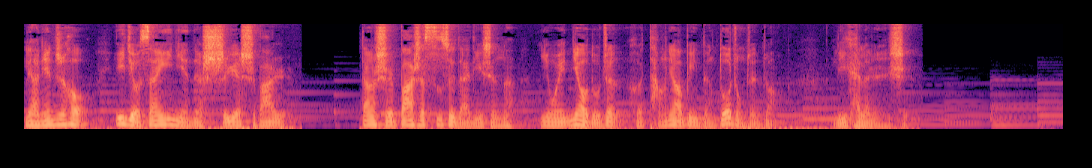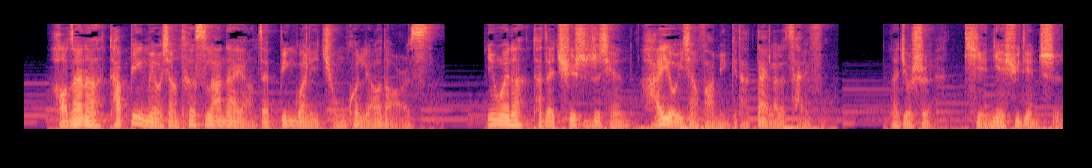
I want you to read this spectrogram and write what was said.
两年之后，一九三一年的十月十八日，当时八十四岁的爱迪生呢，因为尿毒症和糖尿病等多种症状，离开了人世。好在呢，他并没有像特斯拉那样在宾馆里穷困潦倒而死，因为呢，他在去世之前还有一项发明给他带来了财富，那就是铁镍蓄电池。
